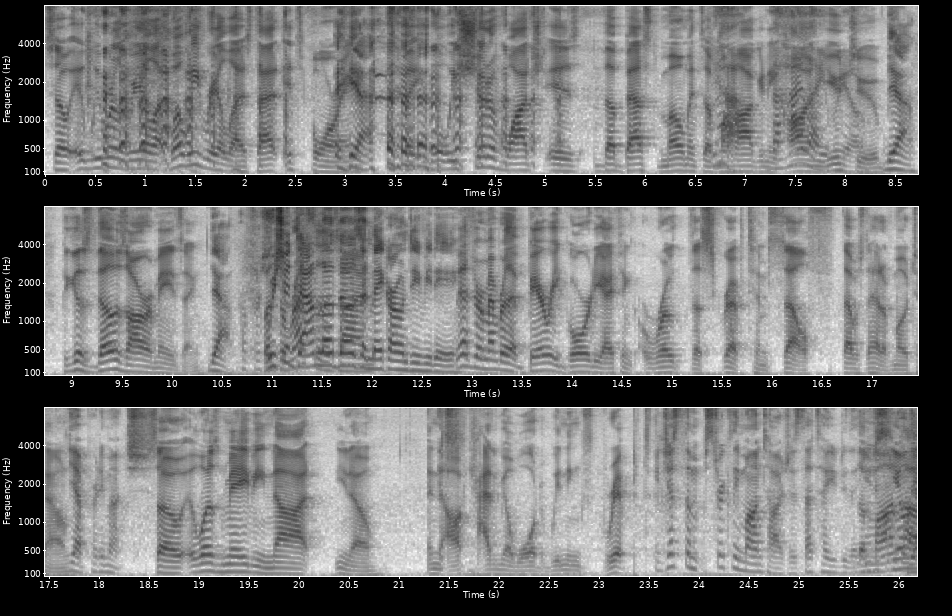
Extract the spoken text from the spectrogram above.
So it, we really realized. well, we realized that it's boring. Yeah. but what we should have watched is the best moments of Yeah, Mahogany on highlight reel. YouTube. Yeah. because those are amazing. Yeah, for we should But the rest of the download those and make our own DVD. We have to remember that Berry Gordy, I think, wrote the script himself. That was the head of Motown. Yeah, pretty much. So it was maybe not, you know, an Academy Award winning script. Just the strictly montages. That's how you do that. The you, just, montage, you only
